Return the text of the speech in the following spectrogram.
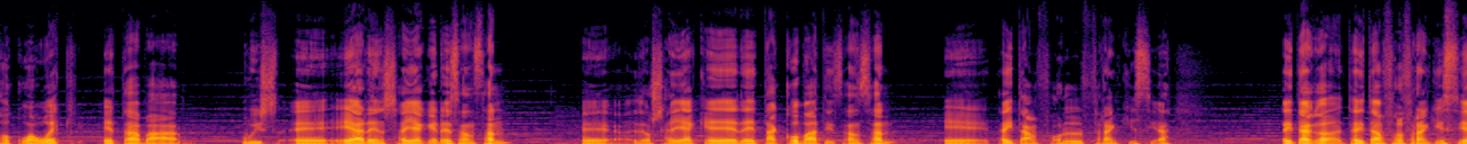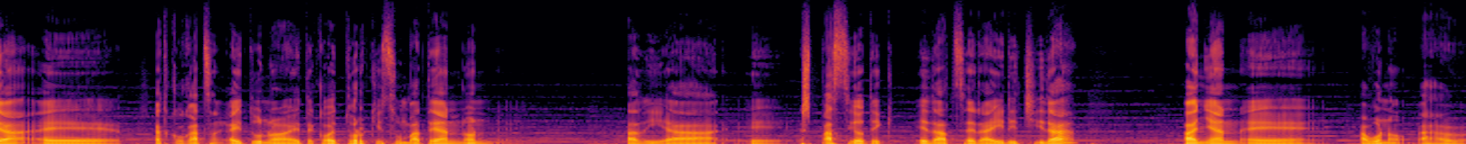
joku hauek eta ba ubiz, e, earen saiak ere izan zen e, edo saiak bat izan zen e, Titanfall frankizia. Titanfall frankizia e, kokatzen gaitu no, eteko eturkizun batean, non? Adia e, espaziotik edatzera iritsi da, Baina, e, ba, bueno, ba,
